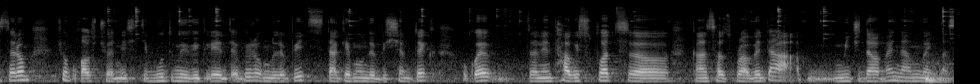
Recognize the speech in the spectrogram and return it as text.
ასე რომ ჩვენ გვყავს ჩვენ ისეთი მუდმივი კლიენტები, რომლებიც დაგემოვნების შემდეგ უკვე ძალიან თავისუფლად განსაზღვრავენ და მიჯდავენ ამ იმას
